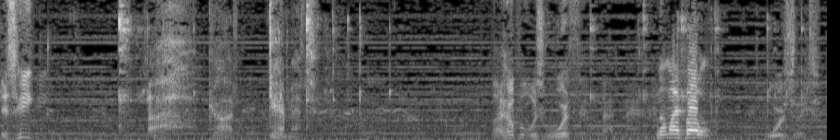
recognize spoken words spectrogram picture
is he... Oh, God damn it. I hope it was worth it, Batman. Not my fault. Worth it.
